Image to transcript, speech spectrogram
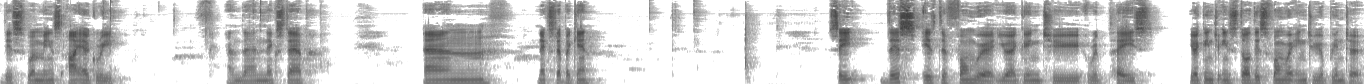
This one means I agree, and then next step, and next step again. See, this is the firmware you are going to replace. You are going to install this firmware into your printer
